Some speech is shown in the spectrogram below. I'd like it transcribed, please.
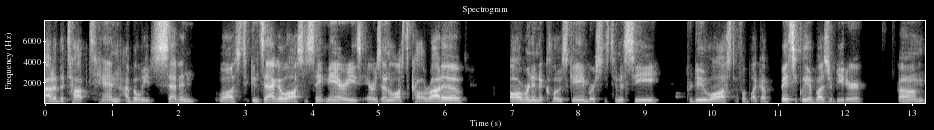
out of the top ten, I believe seven lost. to Gonzaga lost to St. Mary's. Arizona lost to Colorado. Auburn in a close game versus Tennessee. Purdue lost a, like a basically a buzzer beater. Um,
